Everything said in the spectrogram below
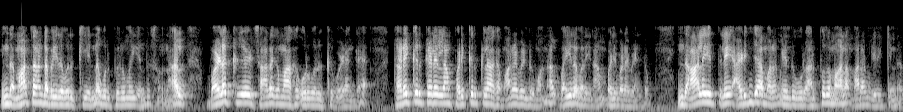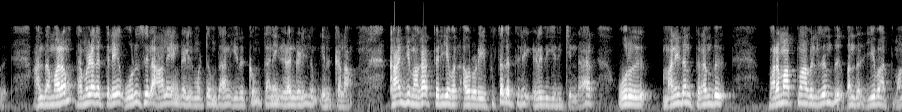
இந்த மார்த்தாண்ட வைரவருக்கு என்ன ஒரு பெருமை என்று சொன்னால் வழக்குகள் சாதகமாக ஒருவருக்கு விளங்க தடைக்கற்கள் எல்லாம் படிக்கற்களாக மாற வேண்டுமானால் வைரவரை நாம் வழிபட வேண்டும். இந்த ஆலயத்திலே அடிஞ்சா மரம் என்று ஒரு அற்புதமான மரம் இருக்கின்றது. அந்த மரம் தமிழகத்திலே ஒரு சில ஆலயங்களில் மட்டும்தான் இருக்கும் தனி இடங்களிலும் இருக்கலாம். காஞ்சி மகா பெரியவர் அவருடைய புத்தகத்திலே எழுதியிருக்கின்றார் ஒரு மனிதன் பிறந்து பரமாத்மாவிலிருந்து வந்த ஜீவாத்மா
